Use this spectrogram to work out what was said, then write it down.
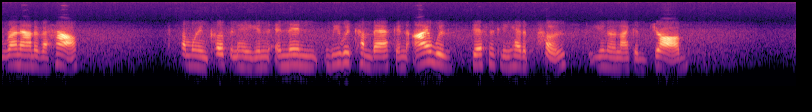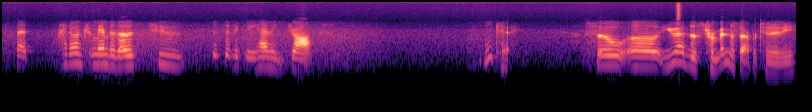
run out of a house somewhere in Copenhagen, and then we would come back, and I was definitely had a post, you know, like a job, but I don't remember those two specifically having jobs. Okay. So uh, you had this tremendous opportunity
